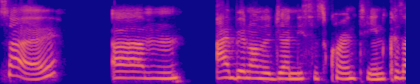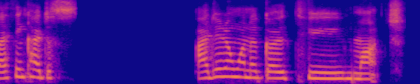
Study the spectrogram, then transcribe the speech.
So, um, I've been on a journey since quarantine because I think I just I didn't want to go too much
